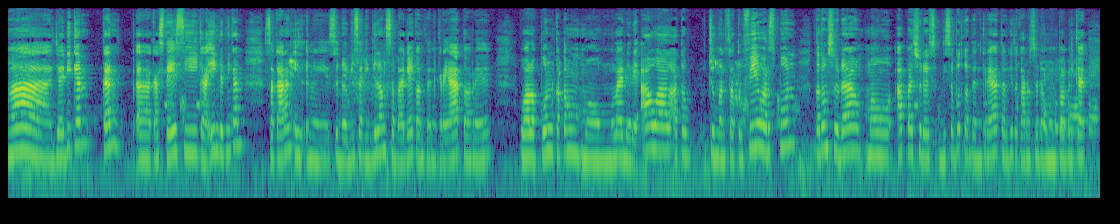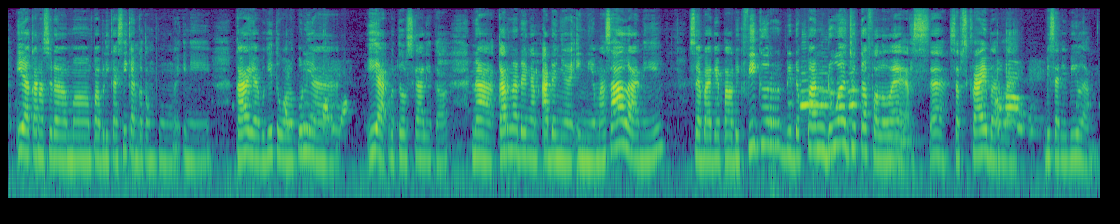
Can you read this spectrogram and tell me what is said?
Nah, jadi kan kan uh, Kak Stacy, Kak Ingrid ini kan sekarang ini sudah bisa dibilang sebagai konten kreator ya. Walaupun ketong mau mulai dari awal atau cuman satu viewers pun ketong sudah mau apa sudah disebut konten kreator gitu karena sudah mempublikasikan iya karena sudah mempublikasikan ketong pun ini karya begitu walaupun ya iya betul sekali toh. Nah, karena dengan adanya ini masalah nih sebagai public figure di depan 2 juta followers, eh, subscriber lah bisa dibilang.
